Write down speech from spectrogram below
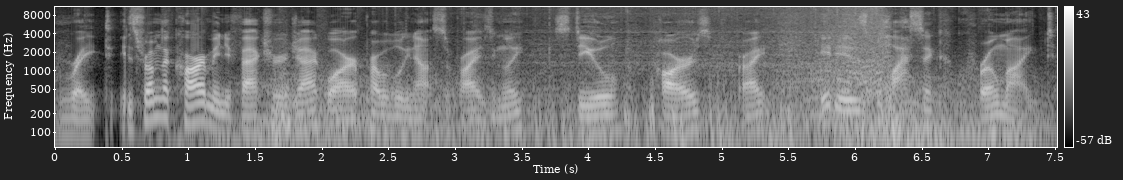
great. It's from the car manufacturer Jaguar, probably not surprisingly. Steel, cars, right? It is classic chromite.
